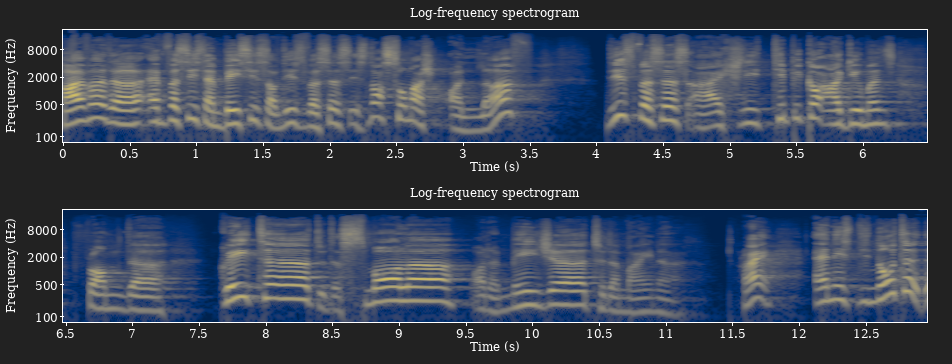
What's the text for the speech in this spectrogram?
However, the emphasis and basis of these verses is not so much on love. These verses are actually typical arguments from the greater to the smaller or the major to the minor, right? And it's denoted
